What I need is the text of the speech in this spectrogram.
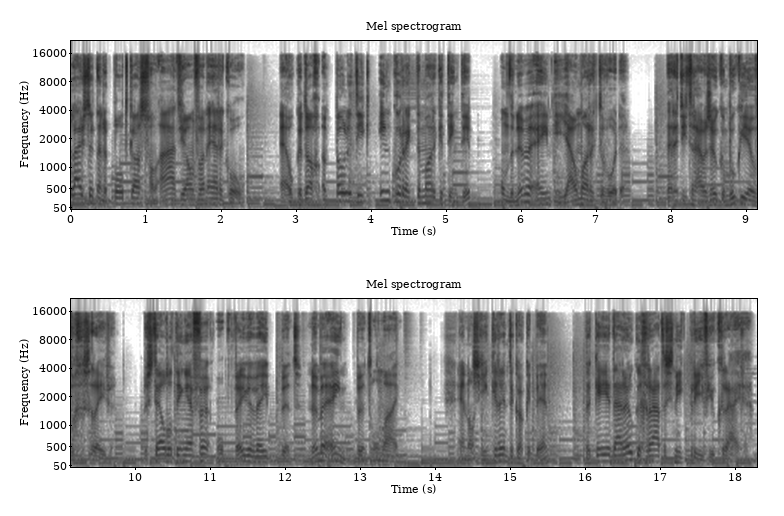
luistert naar de podcast van Aart-Jan van Erkel. Elke dag een politiek incorrecte marketingtip om de nummer 1 in jouw markt te worden. Daar heeft hij trouwens ook een boekje over geschreven. Bestel dat ding even op www.nummer1.online. En als je een krentenkakker bent, dan kun je daar ook een gratis sneak preview krijgen.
